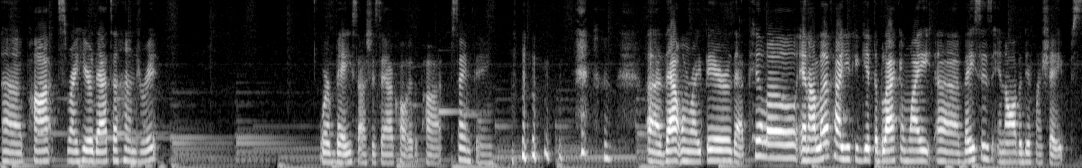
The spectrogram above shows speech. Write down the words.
uh, pots right here. That's a hundred. Or vase, I should say. I call it a pot. Same thing. uh, that one right there, that pillow. And I love how you can get the black and white uh, vases in all the different shapes.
